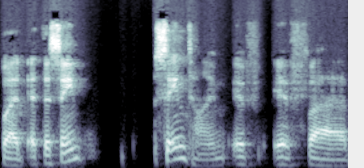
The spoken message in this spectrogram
But at the same, same time, if, if, uh,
